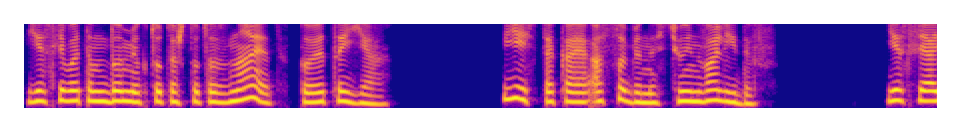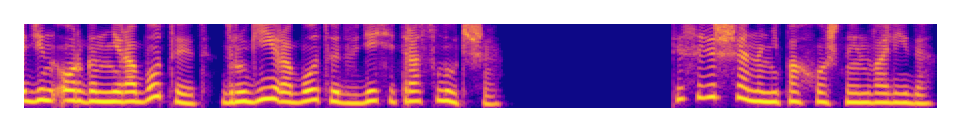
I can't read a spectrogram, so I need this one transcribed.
Если в этом доме кто-то что-то знает, то это я. Есть такая особенность у инвалидов. Если один орган не работает, другие работают в 10 раз лучше. Ты совершенно не похож на инвалида.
